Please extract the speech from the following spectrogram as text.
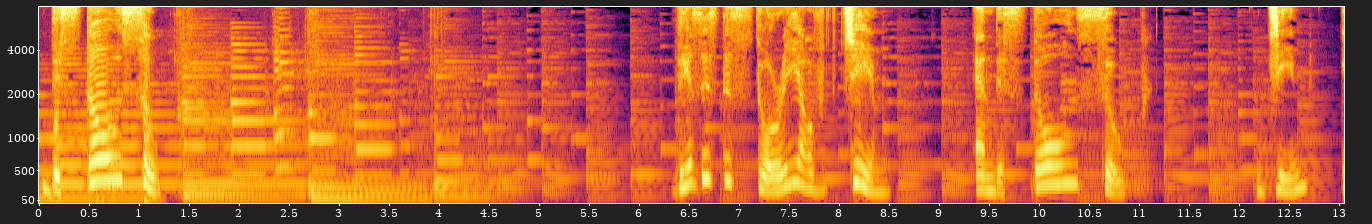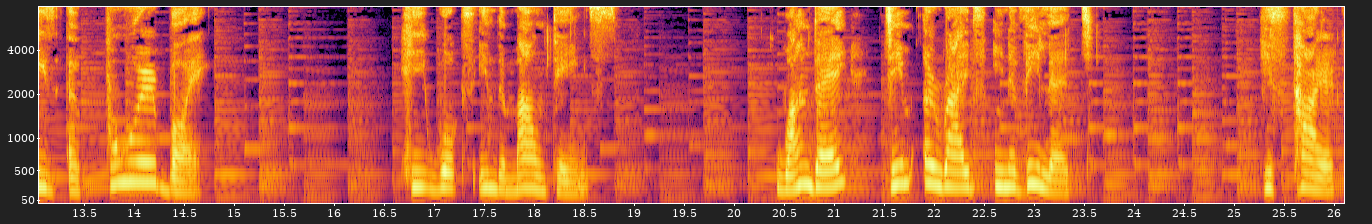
The Stone Soup This is the story of Jim and the stone soup. Jim is a poor boy. He walks in the mountains. One day, Jim arrives in a village. He's tired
